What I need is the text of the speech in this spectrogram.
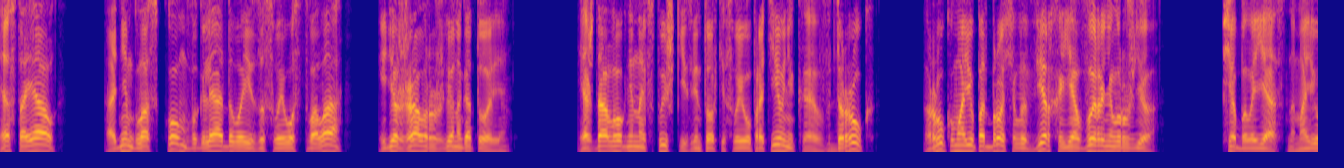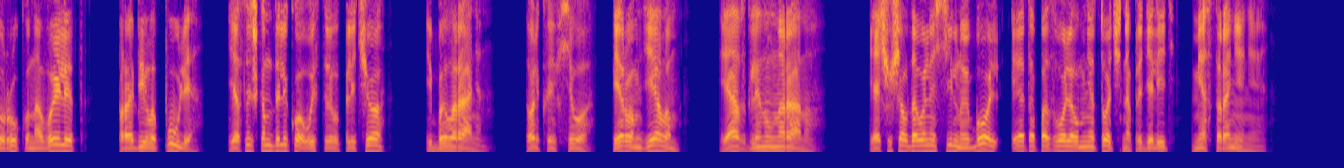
Я стоял, одним глазком выглядывая из-за своего ствола и держал ружье наготове. Я ждал огненной вспышки из винтовки своего противника. Вдруг руку мою подбросило вверх, и я выронил ружье. Все было ясно. Мою руку на вылет пробила пуля. Я слишком далеко выставил плечо и был ранен. Только и всего. Первым делом я взглянул на рану. Я ощущал довольно сильную боль, и это позволило мне точно определить место ранения.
